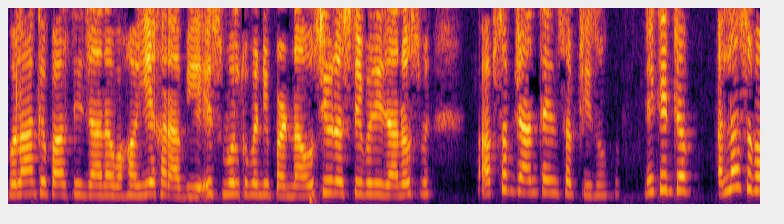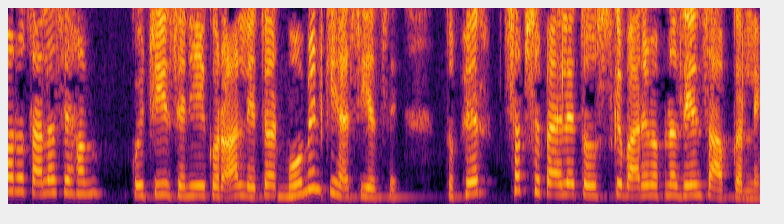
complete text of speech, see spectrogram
فلاں کے پاس نہیں جانا، وہاں یہ خرابی ہے۔ اس ملک میں نہیں پڑھنا، اس یونیورسٹی میں نہیں جانا، اس میں۔ آپ سب جانتے ہیں ان سب چیزوں کو۔ لیکن جب اللہ سبحان و تعالیٰ سے ہم کوئی چیز یعنی قرآن لیتے اور مومن کی حیثیت سے، تو پھر سب سے پہلے تو اس کے بارے میں اپنا زین صاف کر لیں۔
